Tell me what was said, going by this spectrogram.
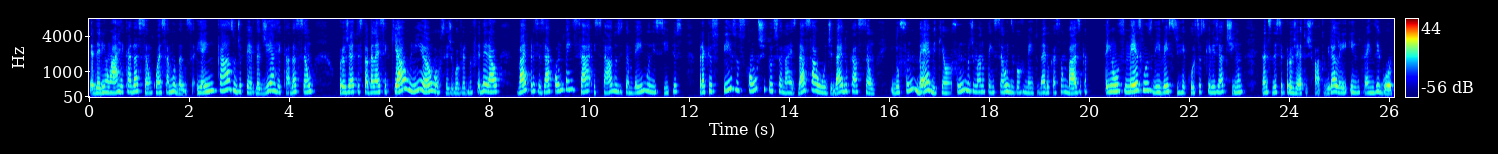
perderiam a arrecadação com essa mudança. E aí, em caso de perda de arrecadação, o projeto estabelece que a União, ou seja, o governo federal, vai precisar compensar estados e também municípios para que os pisos constitucionais da saúde, da educação e do Fundeb, que é o Fundo de Manutenção e Desenvolvimento da Educação Básica, tenham os mesmos níveis de recursos que eles já tinham antes desse projeto de fato vir a lei e entrar em vigor.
